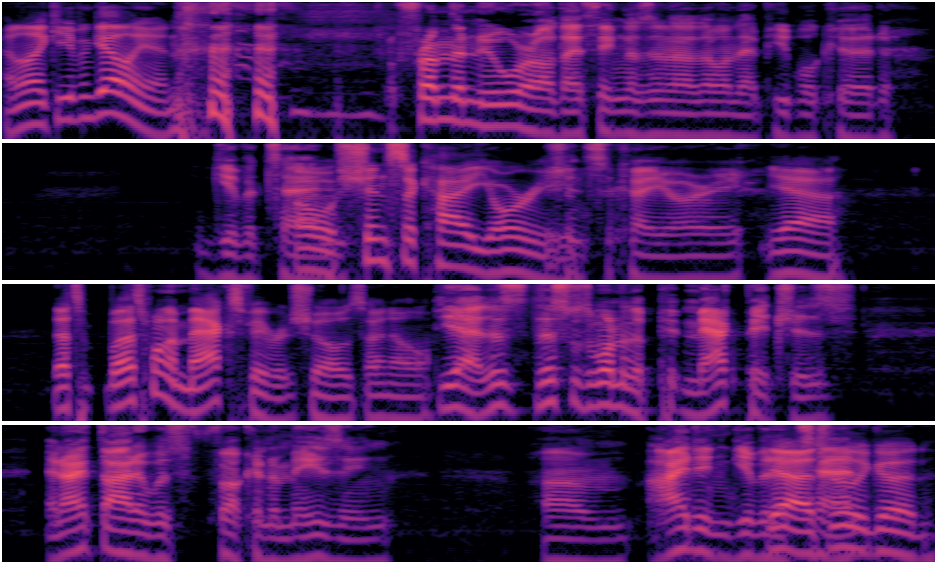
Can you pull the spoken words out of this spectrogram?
Kind of like Evangelion. From the New World, I think is another one that people could give a ten. oh, Shinsekai Yori. Shinsekai Yori. yeah, that's well, that's one of Mac's favorite shows. I know. Yeah, this this was one of the pi- Mac pitches, and I thought it was fucking amazing. Um, I didn't give it Yeah, a it's really good.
